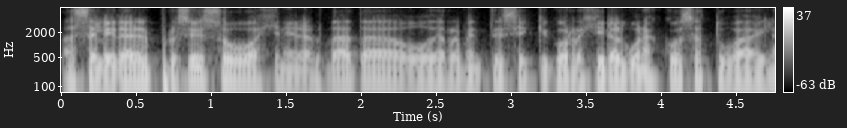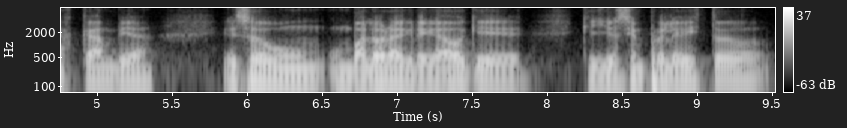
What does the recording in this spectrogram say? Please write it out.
acelerar el proceso o a generar data o de repente si hay que corregir algunas cosas tú vas y las cambias. Eso es un, valor agregado que, que yo siempre le he visto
